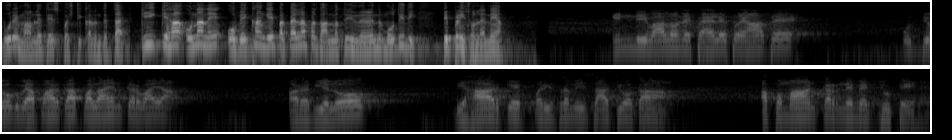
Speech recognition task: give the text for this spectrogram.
ਪੂਰੇ ਮਾਮਲੇ ਤੇ ਸਪਸ਼ਟੀਕਰਨ ਦਿੱਤਾ ਹੈ ਕੀ ਕਿਹਾ ਉਹਨਾਂ ਨੇ ਉਹ ਵੇਖਾਂਗੇ ਪਰ ਪਹਿਲਾਂ ਪ੍ਰਧਾਨ ਮੰਤਰੀ ਨਰਿੰਦਰ ਮੋਦੀ ਦੀ ਟਿੱਪਣੀ ਸੁਣ ਲੈਂਦੇ ਹਾਂ इंडी वालों ने पहले तो यहां से उद्योग व्यापार का पलायन करवाया और अब ये लोग बिहार के परिश्रमी साथियों का अपमान करने में जुटे हैं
